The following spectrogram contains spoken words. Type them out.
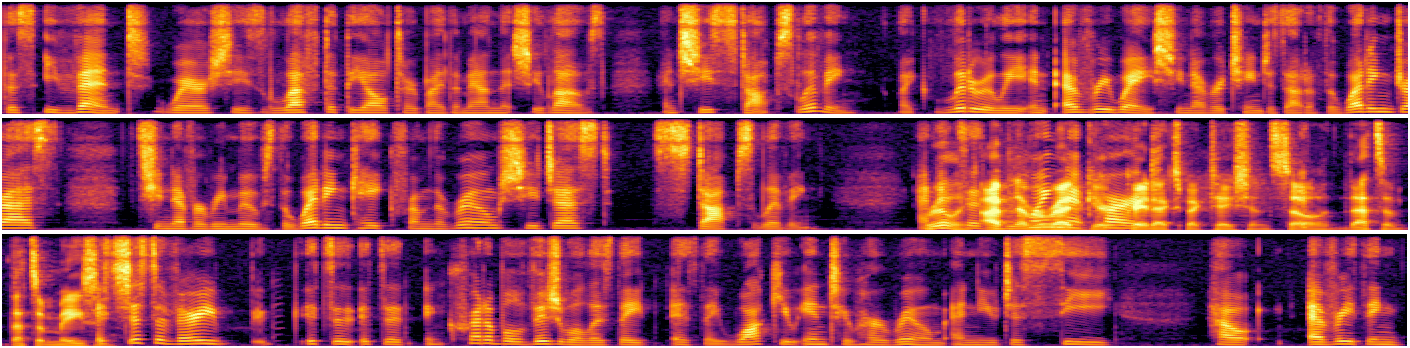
this event where she's left at the altar by the man that she loves, and she stops living like literally in every way she never changes out of the wedding dress she never removes the wedding cake from the room she just stops living. And really, I've never read Great. Great Expectations, so that's a that's amazing. it's just a very it's a it's an incredible visual as they as they walk you into her room and you just see how everything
